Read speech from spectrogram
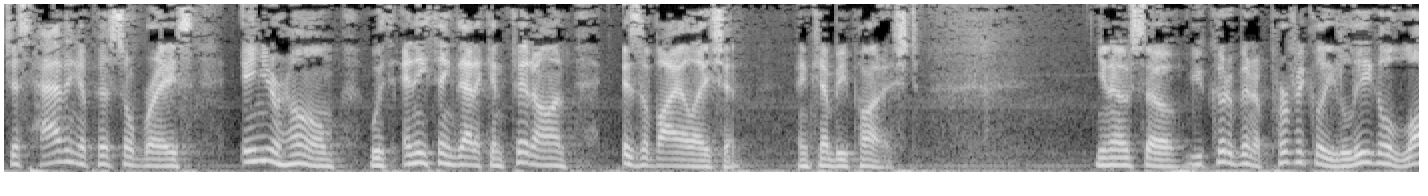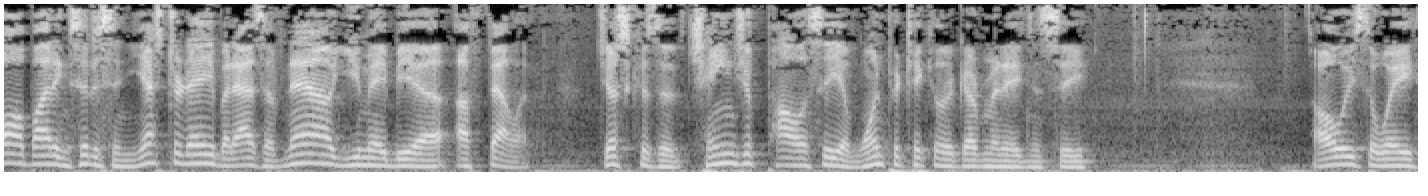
just having a pistol brace in your home with anything that it can fit on is a violation and can be punished. You know, so you could have been a perfectly legal, law-abiding citizen yesterday, but as of now, you may be a, a felon just because of the change of policy of one particular government agency. Always the way,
